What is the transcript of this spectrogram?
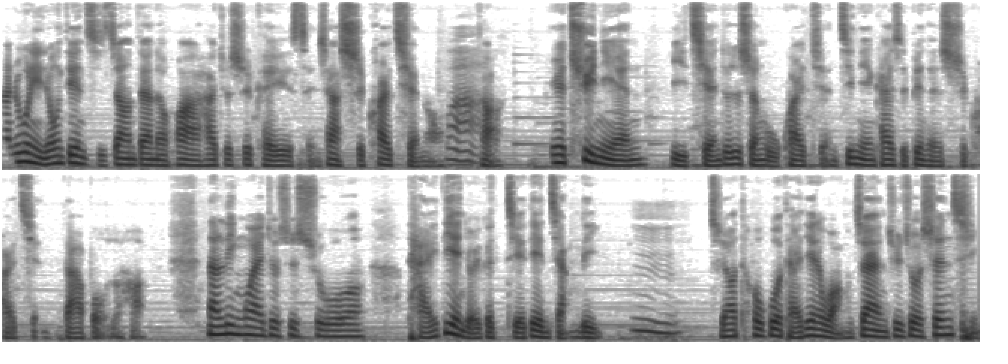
那如果你用电子账单的话，它就是可以省下十块钱哦。哇！好，因为去年以前都是省五块钱，今年开始变成十块钱，double 了哈。那另外就是说，台电有一个节电奖励，嗯，只要透过台电的网站去做申请，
